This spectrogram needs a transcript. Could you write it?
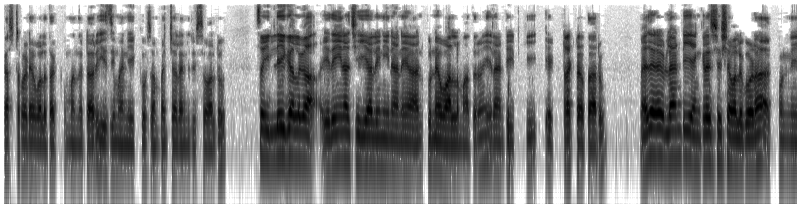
కష్టపడే వాళ్ళు తక్కువ మంది ఉంటారు ఈజీ మనీ ఎక్కువ సంపాదించాలని చూసేవాళ్ళు సో ఇల్లీగల్గా ఏదైనా చేయాలి నేను అనే అనుకునే వాళ్ళు మాత్రం ఇలాంటికి అట్రాక్ట్ అవుతారు. మేజర్ ఇలాంటి ఎంకరేజ్ చేసే వాళ్ళు కూడా కొన్ని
